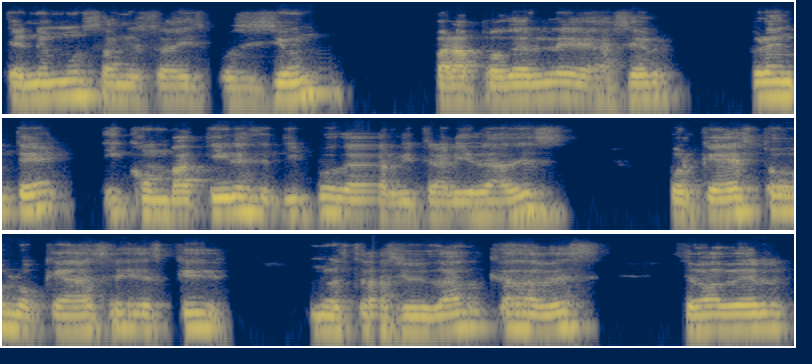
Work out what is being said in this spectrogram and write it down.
tenemos a nuestra disposición para poderle hacer frente y combatir este tipo de arbitrariedades? Porque esto lo que hace es que nuestra ciudad cada vez se va a ver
